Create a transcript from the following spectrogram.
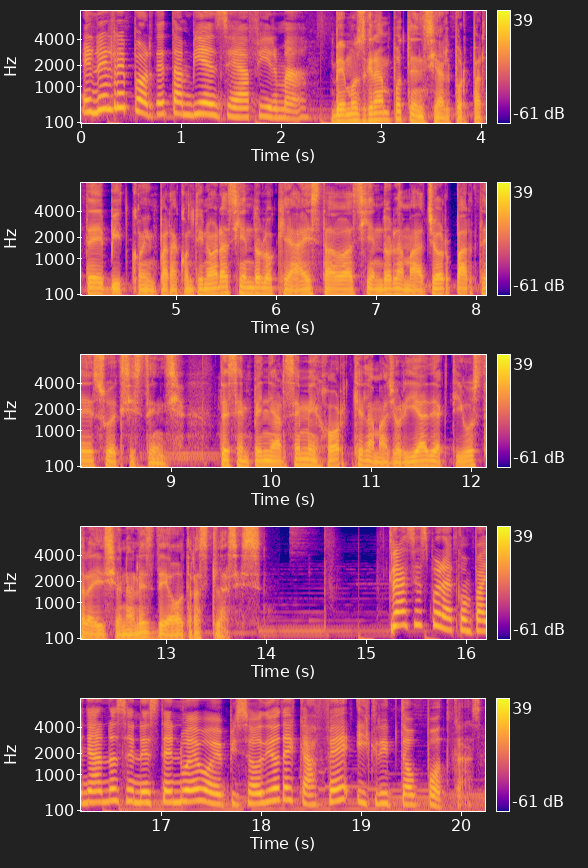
en el reporte también se afirma. Vemos gran potencial por parte de Bitcoin para continuar haciendo lo que ha estado haciendo la mayor parte de su existencia, desempeñarse mejor que la mayoría de activos tradicionales de otras clases. Gracias por acompañarnos en este nuevo episodio de Café y Cripto Podcast.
